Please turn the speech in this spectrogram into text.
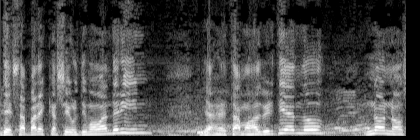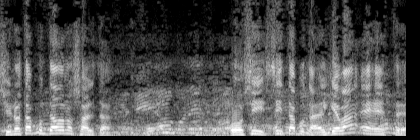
desaparezca ese último banderín. Ya les estamos advirtiendo. No, no, si no está apuntado no salta. O sí, sí está apuntado. El que va es este.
